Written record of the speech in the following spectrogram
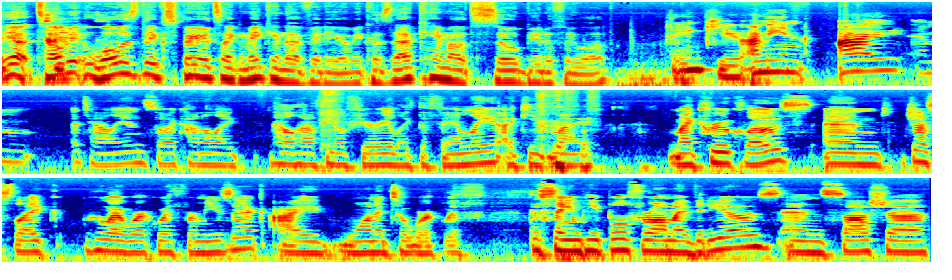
Yeah, tell me what was the experience like making that video because that came out so beautifully well. Thank you. I mean, I am Italian, so I kind of like hell hath no fury like the family. I keep my my crew close and just like who I work with for music, I wanted to work with the same people for all my videos and Sasha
